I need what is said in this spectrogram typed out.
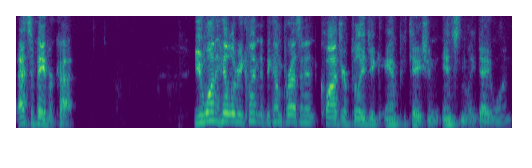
that's a paper cut. You want Hillary Clinton to become president? Quadriplegic amputation instantly, day one.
